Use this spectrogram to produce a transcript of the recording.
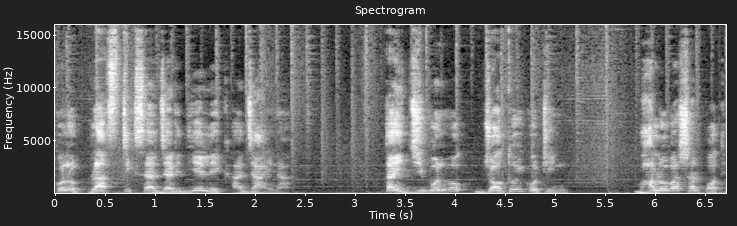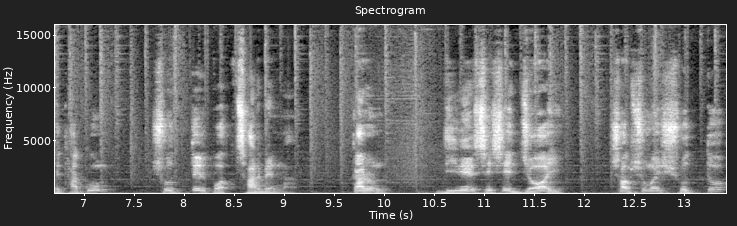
কোনো প্লাস্টিক সার্জারি দিয়ে লেখা যায় না। তাই জীবন হোক যতই কঠিন, ভালোবাসার পথে থাকুন, সত্যের পথ ছাড়বেন না। কারণ দিনের শেষে জয় সবসময় সত্য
